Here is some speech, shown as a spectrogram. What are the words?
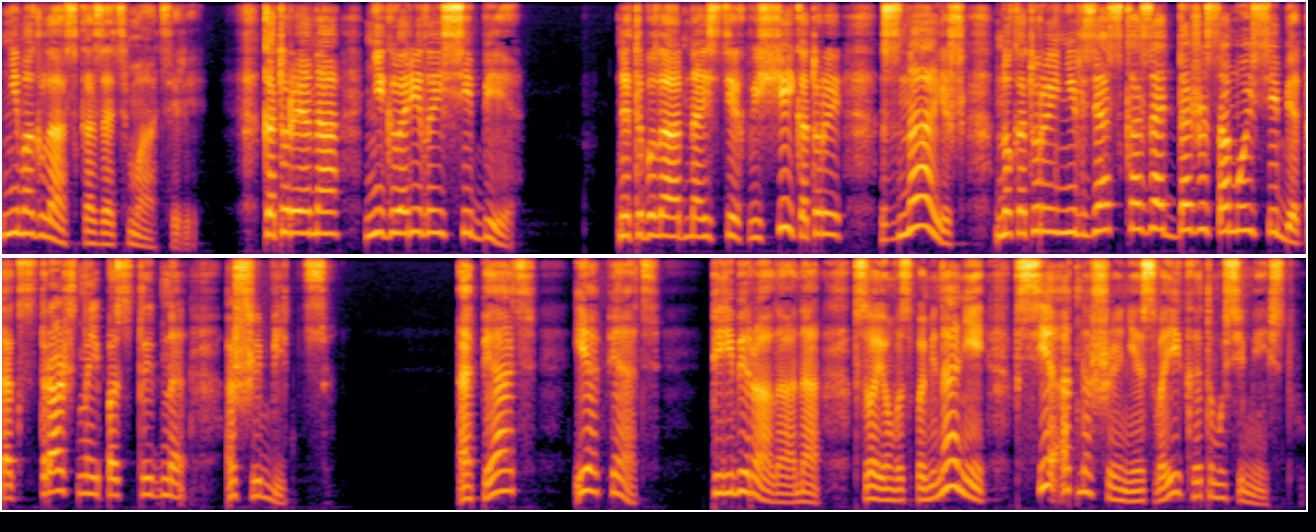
не могла сказать матери которой она не говорила и себе. Это была одна из тех вещей, которые знаешь, но которые нельзя сказать даже самой себе, так страшно и постыдно ошибиться. Опять и опять перебирала она в своем воспоминании все отношения свои к этому семейству.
